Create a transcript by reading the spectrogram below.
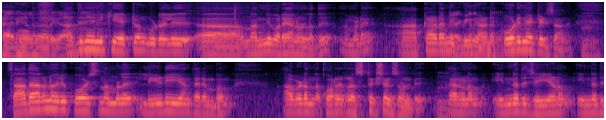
കാര്യങ്ങൾ സാർ അതിന് എനിക്ക് ഏറ്റവും കൂടുതൽ നന്ദി പറയാനുള്ളത് നമ്മുടെ അക്കാഡമിക് വിങ് ആണ് കോർഡിനേറ്റേഴ്സ് ആണ്. സാധാരണ ഒരു കോഴ്സ് നമ്മൾ ലീഡ് ചെയ്യാൻ തരുമ്പം അവിടെ കുറേ റെസ്ട്രിക്ഷൻസ് ഉണ്ട്. കാരണം ഇന്നത് ചെയ്യണം ഇന്നത്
